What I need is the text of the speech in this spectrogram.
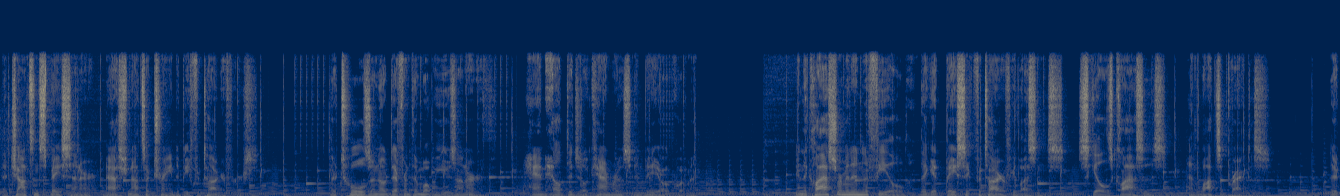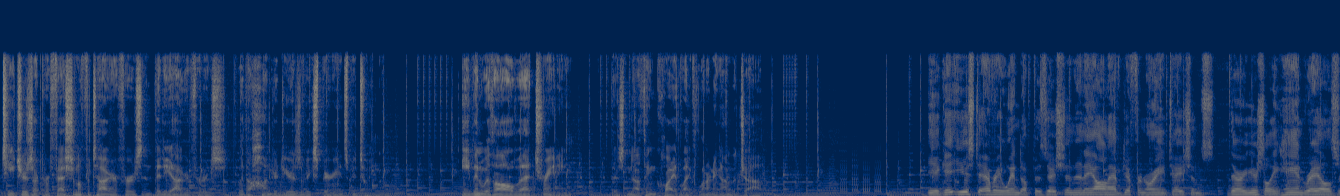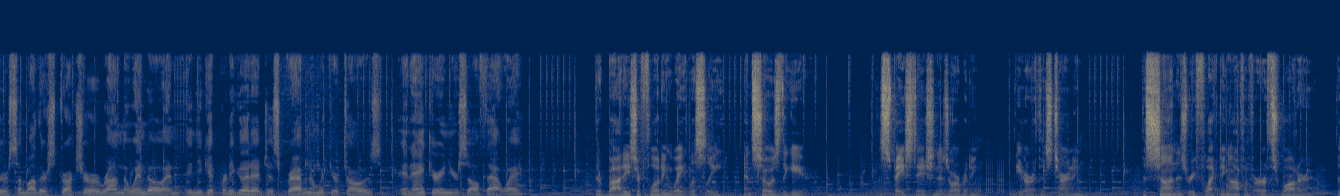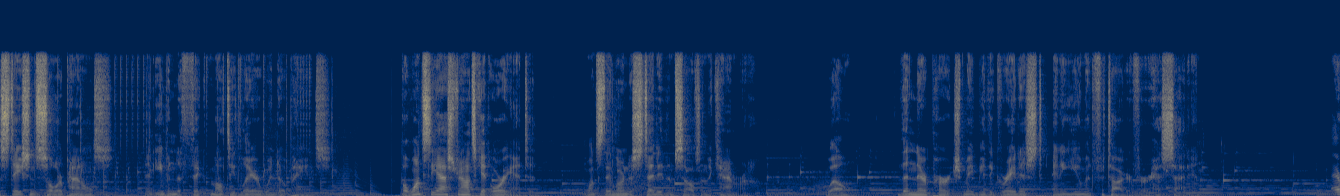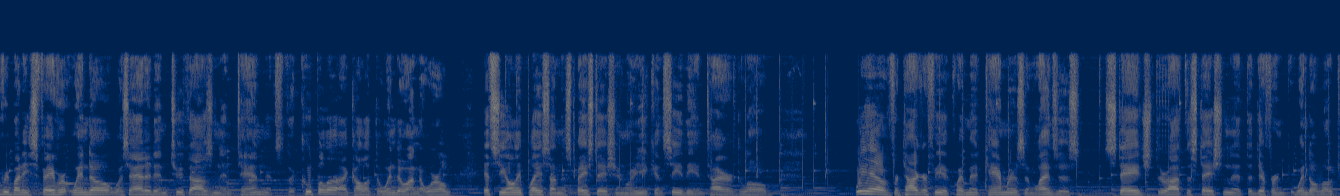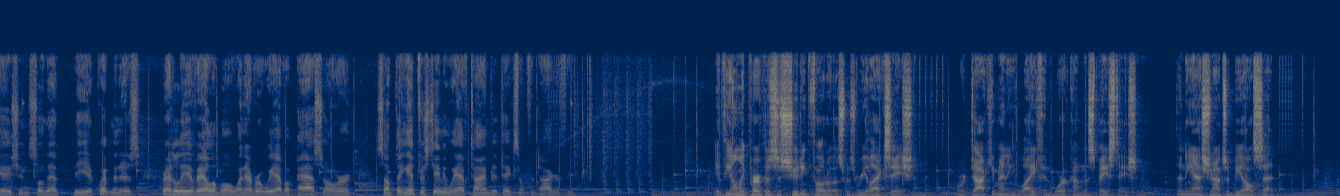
At Johnson Space Center, astronauts are trained to be photographers. Their tools are no different than what we use on Earth handheld digital cameras and video equipment. In the classroom and in the field, they get basic photography lessons, skills classes, and lots of practice. Their teachers are professional photographers and videographers with 100 years of experience between them. Even with all that training, there's nothing quite like learning on the job. You get used to every window position and they all have different orientations. There are usually handrails or some other structure around the window and, and you get pretty good at just grabbing them with your toes and anchoring yourself that way. Their bodies are floating weightlessly and so is the gear. The space station is orbiting, the Earth is turning. The sun is reflecting off of Earth's water, the station's solar panels, and even the thick multi-layer window panes. But once the astronauts get oriented, once they learn to steady themselves in the camera, well, then their perch may be the greatest any human photographer has sat in. Everybody's favorite window was added in 2010. It's the cupola. I call it the window on the world. It's the only place on the space station where you can see the entire globe. We have photography equipment, cameras, and lenses staged throughout the station at the different window locations so that the equipment is readily available whenever we have a pass over something interesting and we have time to take some photography. If the only purpose of shooting photos was relaxation or documenting life and work on the space station, then the astronauts would be all set.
